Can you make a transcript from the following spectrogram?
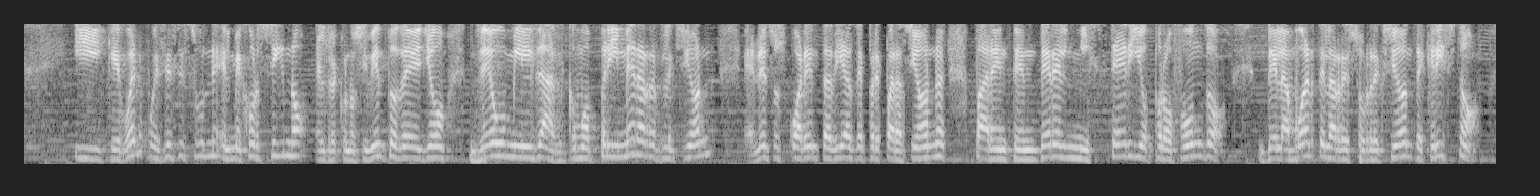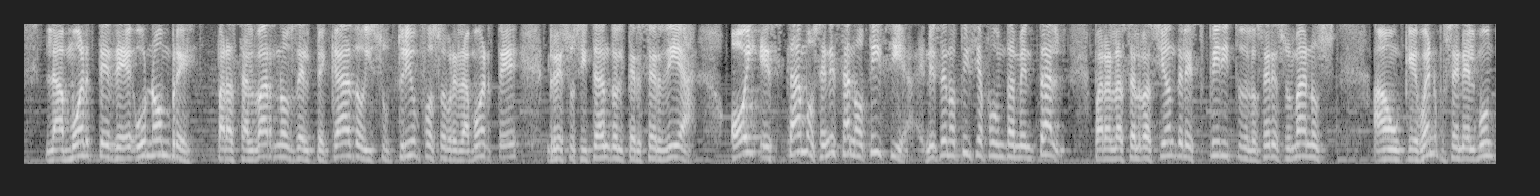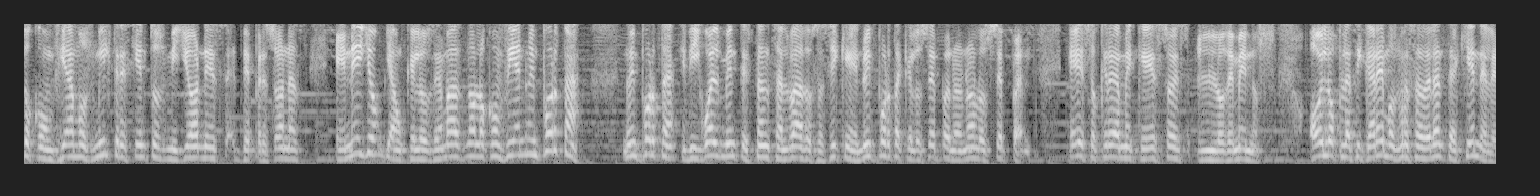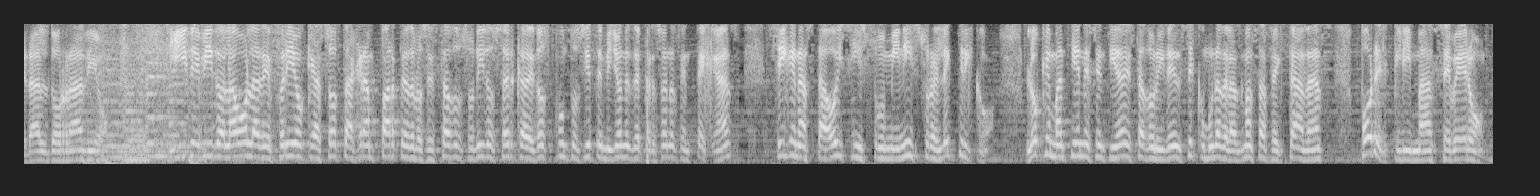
y que bueno, pues ese es un, el mejor signo, el reconocimiento de ello, de humildad, como primera reflexión en esos 40 días de preparación para entender el misterio profundo de la muerte, la resurrección de Cristo, la muerte de un hombre para salvarnos del pecado y su triunfo sobre la muerte, resucitando el tercer día. Hoy estamos en esa noticia, en esa noticia fundamental para la salvación del espíritu de los seres humanos, aunque bueno, pues en el mundo confiamos 1.300 millones de personas en ello y aunque los demás no lo confíen, no importa, no importa, igualmente están salvados, así que no importa que lo sepan o no lo sepan, eso créame que eso es lo de menos. Hoy lo platicaremos más adelante aquí en el Heraldo Radio. Y debido a la ola de frío que azota a gran parte de los Estados Unidos, cerca de 2.7 millones de personas en Texas siguen hasta hoy sin suministro eléctrico, lo que mantiene esa entidad estadounidense como una de las más afectadas por el clima severo.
